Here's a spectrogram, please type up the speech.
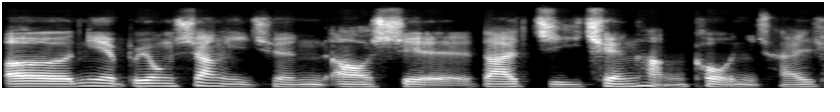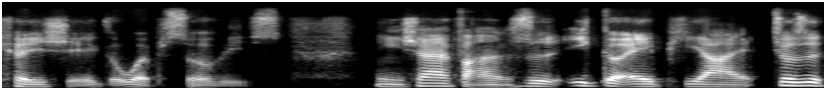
呃，你也不用像以前哦写大概几千行 code 你才可以写一个 web service，你现在反而是一个 API，就是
